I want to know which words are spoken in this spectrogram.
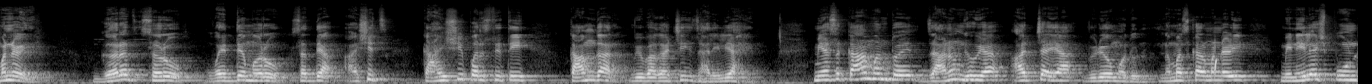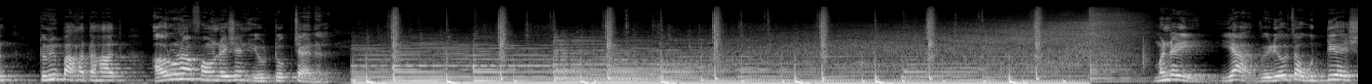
मंडळी गरज सरो वैद्य मरो सध्या अशीच काहीशी परिस्थिती कामगार विभागाची झालेली आहे. मी असं का म्हणतोय जाणून घेऊया आजच्या या व्हिडिओमधून. नमस्कार मंडळी मी निलेश पुंड. तुम्ही पाहत आहात अरुणा फाउंडेशन यूट्यूब चॅनल. मंडळी या व्हिडिओचा उद्देश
